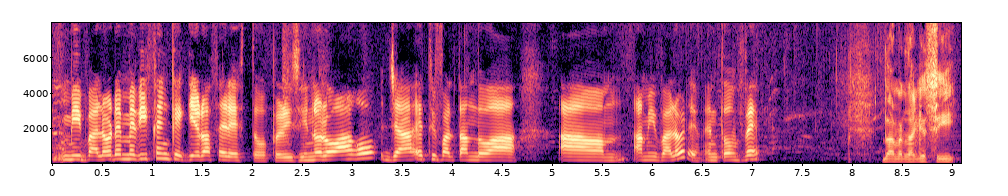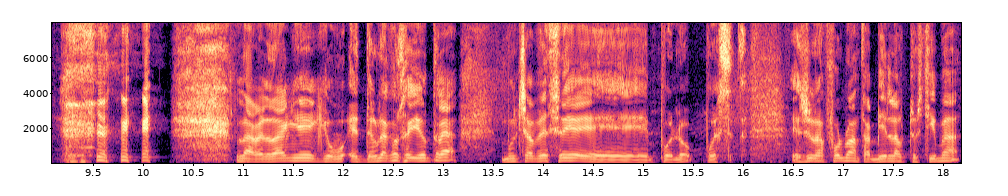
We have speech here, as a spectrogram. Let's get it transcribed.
mis valores me dicen que quiero hacer esto, pero si no lo hago, ya estoy faltando a, a, mis valores. Entonces... La verdad que sí. La verdad que, entre una cosa y otra, muchas veces, bueno, pues es una forma también la autoestima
